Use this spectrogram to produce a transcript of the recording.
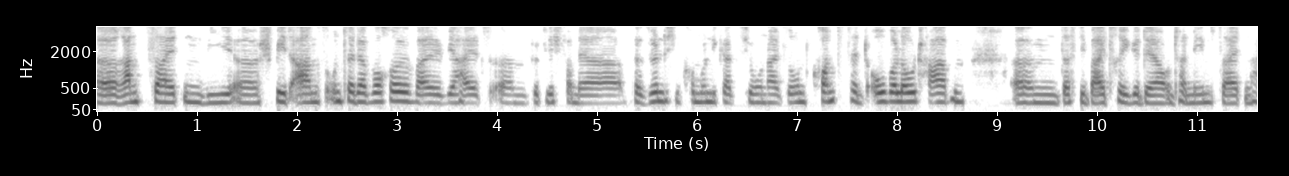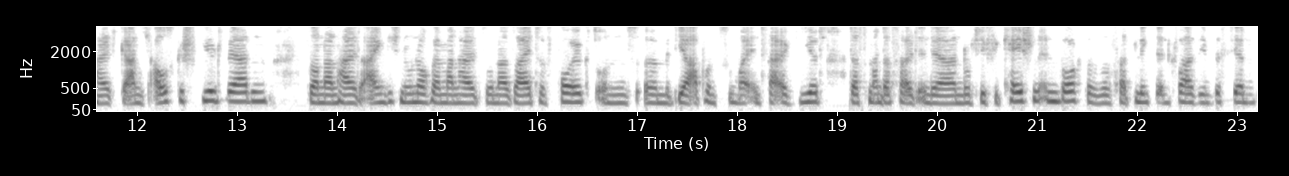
äh, Randzeiten wie äh, spät abends unter der Woche, weil wir halt ähm, wirklich von der persönlichen Kommunikation halt so ein Content Overload haben, ähm, dass die Beiträge der Unternehmensseiten halt gar nicht ausgespielt werden, sondern halt eigentlich nur noch, wenn man halt so einer Seite folgt und äh, mit ihr ab und zu mal interagiert, dass man das halt in der Notification Inbox, also das hat LinkedIn quasi ein bisschen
